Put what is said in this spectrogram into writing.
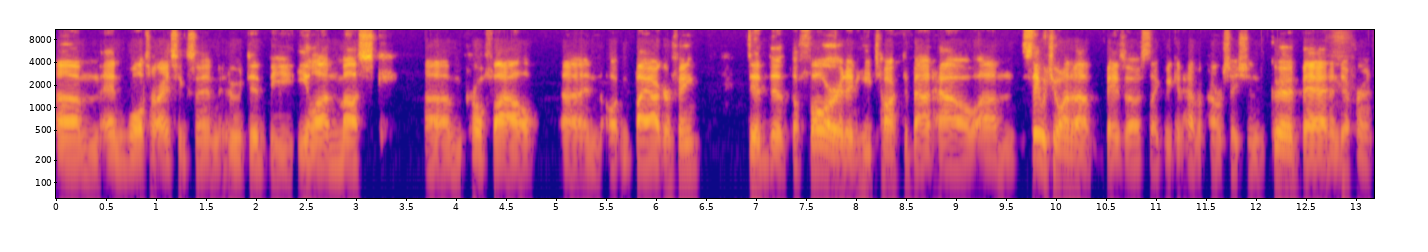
um, and Walter Isaacson, who did the Elon Musk um, profile uh, and uh, biography, did the the foreword, and he talked about how um, say what you want about Bezos, like we could have a conversation, good, bad, and different.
